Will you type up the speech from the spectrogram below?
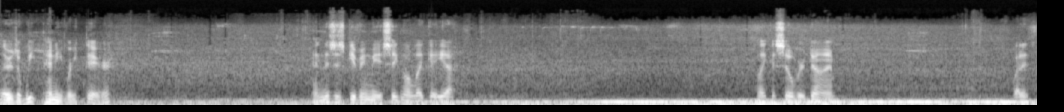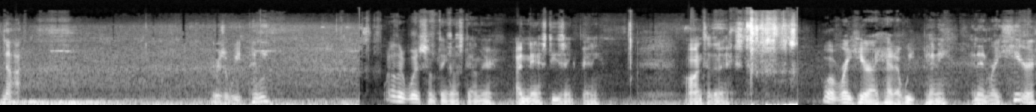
There's a wheat penny right there. And this is giving me a signal like a uh, like a silver dime but it's not. There's a wheat penny. Well there was something else down there. A nasty zinc penny. On to the next. Well right here I had a wheat penny. And then right here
